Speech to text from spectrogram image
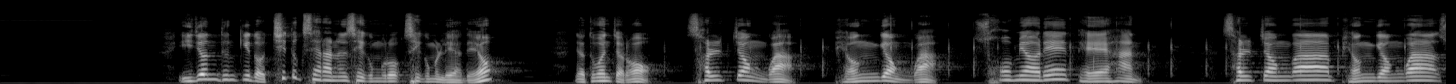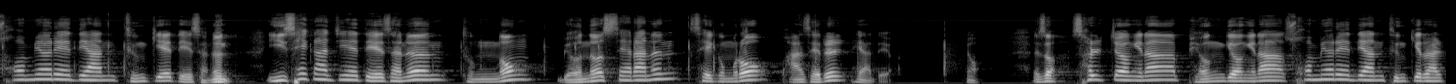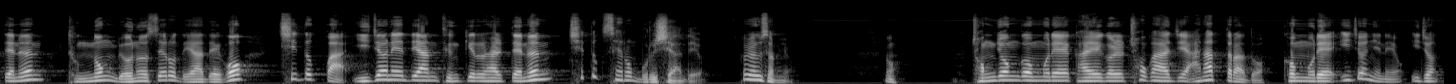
이전 등기도 취득세라는 세금으로 세금을 내야 돼요. 두 번째로 설정과 변경과 소멸에 대한 설정과 변경과 소멸에 대한 등기에 대해서는 이 세 가지에 대해서는 등록 면허세라는 세금으로 과세를 해야 돼요 그래서 설정이나 변경이나 소멸에 대한 등기를 할 때는 등록 면허세로 내야 되고 취득과 이전에 대한 등기를 할 때는 취득세로 물으셔야 돼요. 그럼 여기서는요. 어, 정정 건물의 가액을 초과하지 않았더라도 건물의 이전이네요 이전.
